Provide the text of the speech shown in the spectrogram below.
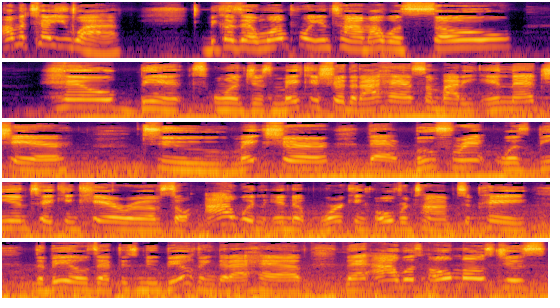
I'm going to tell you why because at one point in time, I was so hell bent on just making sure that I had somebody in that chair to make sure that booth rent was being taken care of so I wouldn't end up working overtime to pay the bills at this new building that I have that I was almost just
